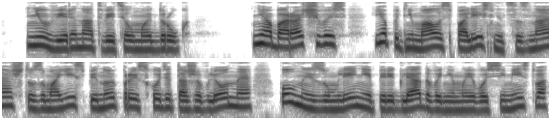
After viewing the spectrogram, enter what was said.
— неуверенно ответил мой друг. Не оборачиваясь, я поднималась по лестнице, зная, что за моей спиной происходит оживленное, полное изумление переглядывание моего семейства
